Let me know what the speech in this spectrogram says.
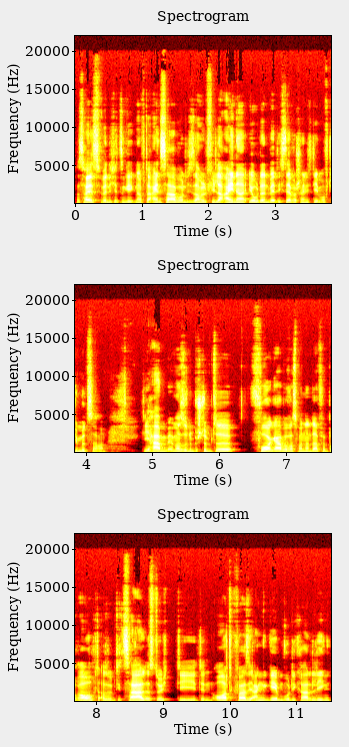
Das heißt, wenn ich jetzt einen Gegner auf der Eins habe und ich sammle viele Einer, jo, dann werde ich sehr wahrscheinlich dem auf die Mütze hauen. Die haben immer so eine bestimmte Vorgabe, was man dann dafür braucht. Also die Zahl ist durch die, den Ort quasi angegeben, wo die gerade liegen.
